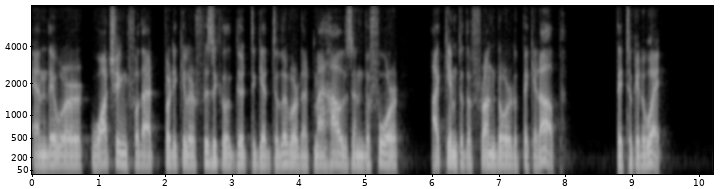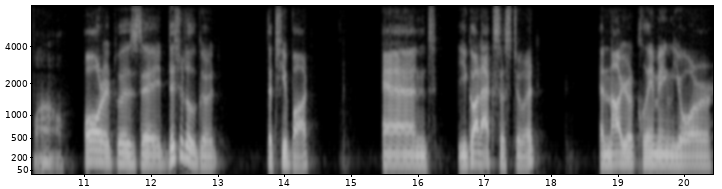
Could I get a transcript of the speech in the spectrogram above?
and they were watching for that particular physical good to get delivered at my house. And before I came to the front door to pick it up, they took it away. Wow. Or it was a digital good that you bought and you got access to it and now you're claiming your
